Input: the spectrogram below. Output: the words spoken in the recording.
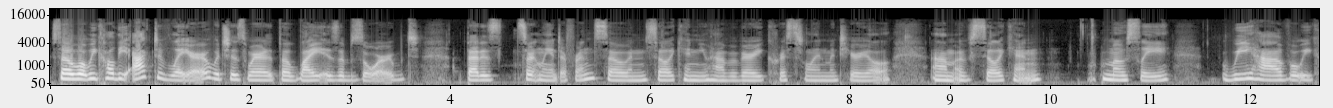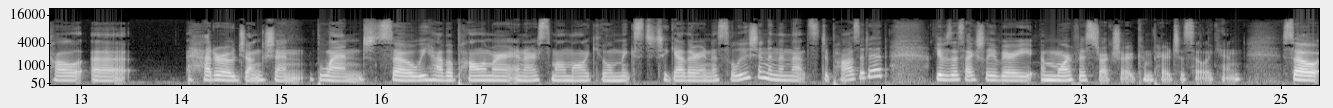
So, what we call the active layer, which is where the light is absorbed, that is certainly a difference. So, in silicon, you have a very crystalline material um, of silicon mostly. We have what we call a heterojunction blend. So we have a polymer and our small molecule mixed together in a solution and then that's deposited. gives us actually a very amorphous structure compared to silicon. So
